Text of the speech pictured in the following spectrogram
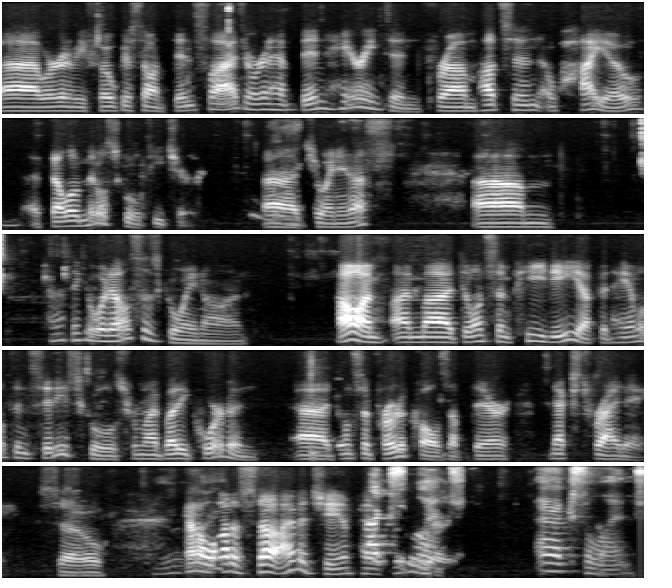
Uh, we're going to be focused on thin slides, and we're going to have Ben Harrington from Hudson, Ohio, a fellow middle school teacher, uh, joining us. Um, trying to think of what else is going on. Oh, I'm I'm uh, doing some PD up in Hamilton City Schools for my buddy Corbin. Uh, doing some protocols up there next Friday. So got a lot of stuff. I have a jam packed. Excellent. Excellent.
